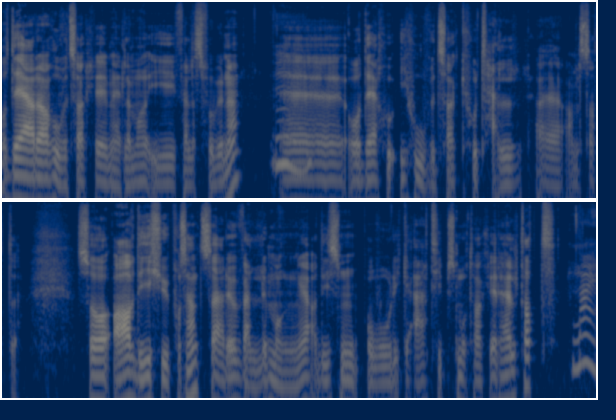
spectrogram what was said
Og det er da hovedsakelig medlemmer i Fellesforbundet. Mm. Eh, og det er ho i hovedsak hotellansatte. Så av de 20% så er det jo veldig mange av de som hvor det ikke er tipsmottakere i det hele tatt. Nei.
